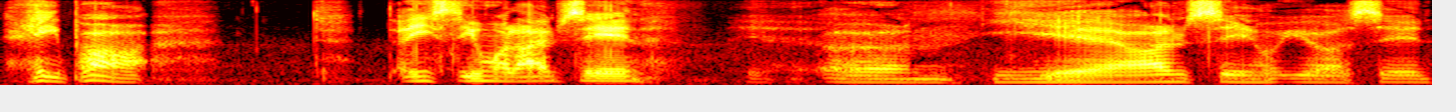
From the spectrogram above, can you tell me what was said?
Hey, Pa, are you seeing what I'm seeing? Um, yeah, I'm seeing what you're seeing.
